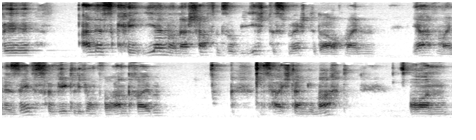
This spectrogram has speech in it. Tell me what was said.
will alles kreieren und erschaffen, so wie ich das möchte, da auch mein, ja, meine Selbstverwirklichung vorantreiben. Das habe ich dann gemacht. Und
